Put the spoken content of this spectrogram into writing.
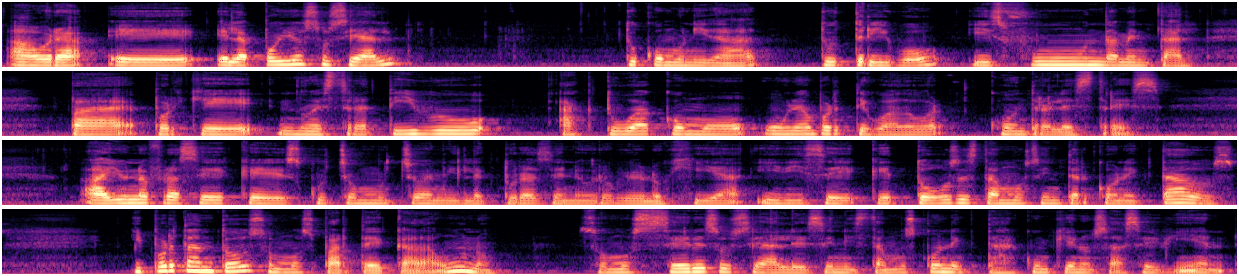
Ahora, eh, el apoyo social, tu comunidad, tu tribu es fundamental porque nuestra tribu actúa como un amortiguador contra el estrés. Hay una frase que escucho mucho en mis lecturas de neurobiología y dice que todos estamos interconectados y por tanto somos parte de cada uno. Somos seres sociales y necesitamos conectar con quien nos hace bien.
